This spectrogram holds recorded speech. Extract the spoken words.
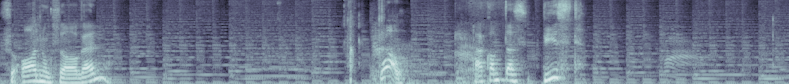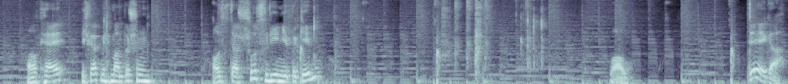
für Ordnung sorgen. Wow, da kommt das Biest. Okay, ich werde mich mal ein bisschen aus der Schusslinie begeben. Wow. Digga.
